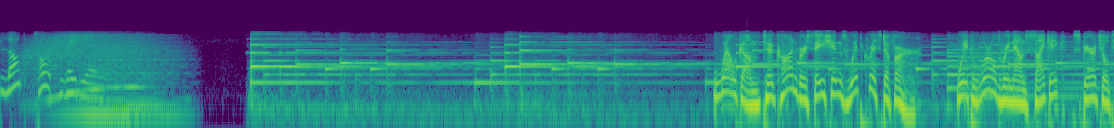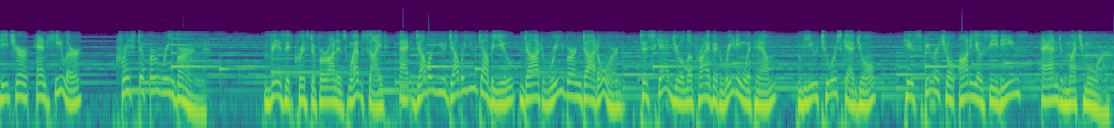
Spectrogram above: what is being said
Blog Talk Radio. Welcome to Conversations with Christopher, with world renowned psychic, spiritual teacher, and healer, Christopher Reburn. Visit Christopher on his website at www.reburn.org to schedule a private reading with him, view tour schedule, his spiritual audio CDs, and much more.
